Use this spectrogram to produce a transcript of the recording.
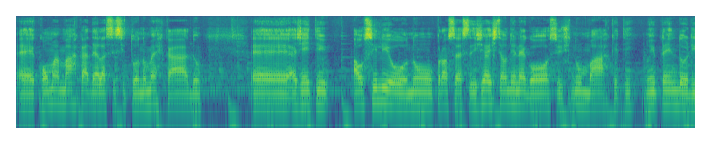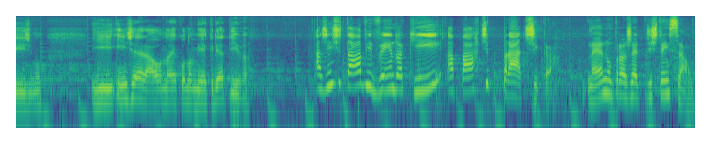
é, como a marca dela se situou no mercado, é, a gente auxiliou no processo de gestão de negócios, no marketing, no empreendedorismo e, em geral, na economia criativa. A gente está vivendo aqui a parte prática, né, no projeto de extensão.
